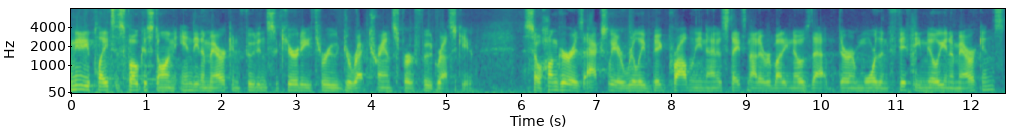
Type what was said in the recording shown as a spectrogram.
Community Plates is focused on ending American food insecurity through direct transfer food rescue. So hunger is actually a really big problem in the United States. Not everybody knows that, but there are more than 50 million Americans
